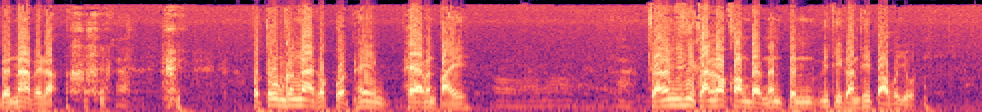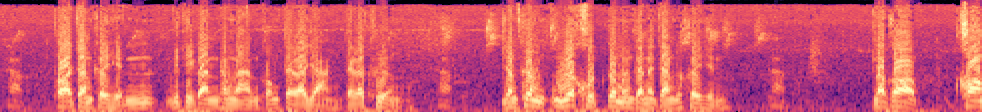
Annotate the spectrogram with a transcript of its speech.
เดินหน้าไปแล้วครับพอตุ้มข้างหน้าก็กดให้แพมันไปอ๋อครับฉะนั้นวิธีการลอกคลองแบบนั้นเป็นวิธีการที่เปล่าประโยชน์ครับเพราะอาจารย์เคยเห็นวิธีการทำงานของแต่ละอย่างแต่ละเครื่องครับ อย่างเครื่องเลือกขุดก็เหมือนกันอาจารย์ก็เคยเห็น ครับ แล้วก็คลอง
